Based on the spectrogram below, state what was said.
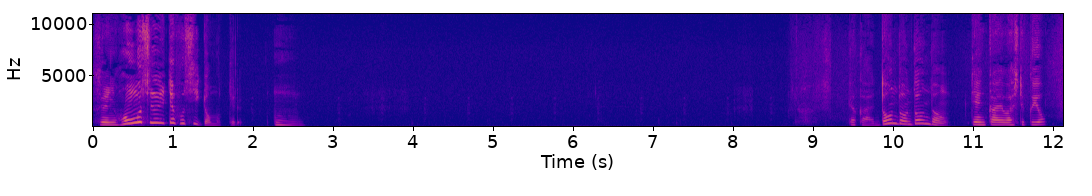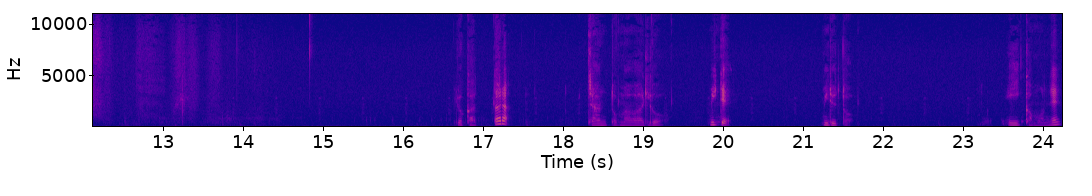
それに本腰を入れてほしいと思ってる。うん。だから、どんどんどんどん展開はしていくよ。よかったら、ちゃんと周りを見てみるといいかもね。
